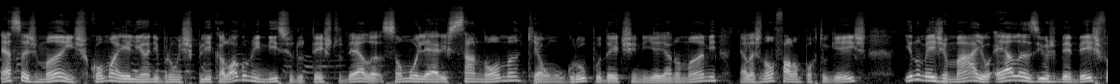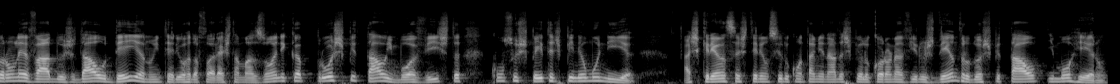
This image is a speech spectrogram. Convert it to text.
Essas mães, como a Eliane Brum explica logo no início do texto dela, são mulheres Sanoma, que é um grupo da etnia Yanomami, elas não falam português, e no mês de maio, elas e os bebês foram levados da aldeia no interior da floresta amazônica para o hospital em Boa Vista com suspeita de pneumonia. As crianças teriam sido contaminadas pelo coronavírus dentro do hospital e morreram.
